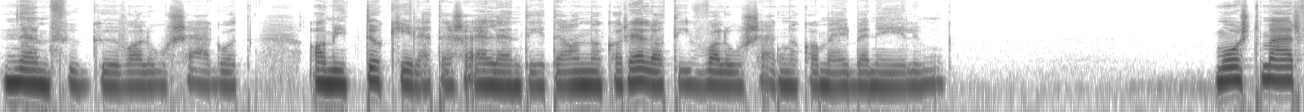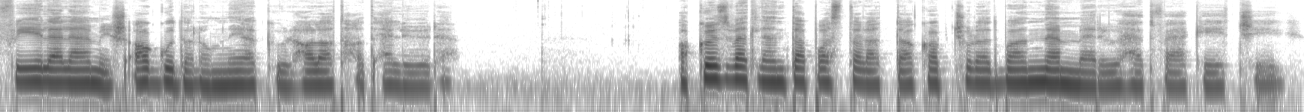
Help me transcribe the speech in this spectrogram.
nem függő valóságot, ami tökéletes ellentéte annak a relatív valóságnak, amelyben élünk. Most már félelem és aggodalom nélkül haladhat előre. A közvetlen tapasztalattal kapcsolatban nem merülhet fel kétség.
